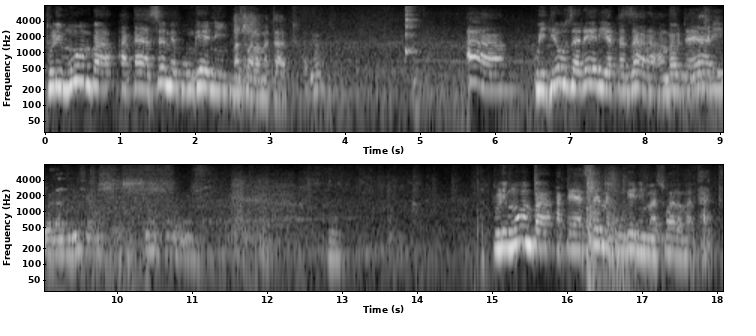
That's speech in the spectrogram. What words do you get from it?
tulimwomba akayaseme bungeni masuala matatu. A, kuigeuza reli ya Tazara ambayo tayari tulimwomba akayaseme bungeni masuala matatu.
